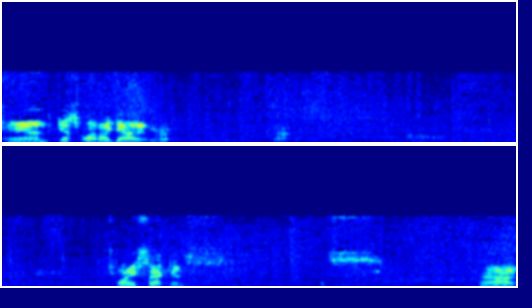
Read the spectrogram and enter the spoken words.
and guess what? I got it. Yeah. 20 seconds. Let's, uh,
